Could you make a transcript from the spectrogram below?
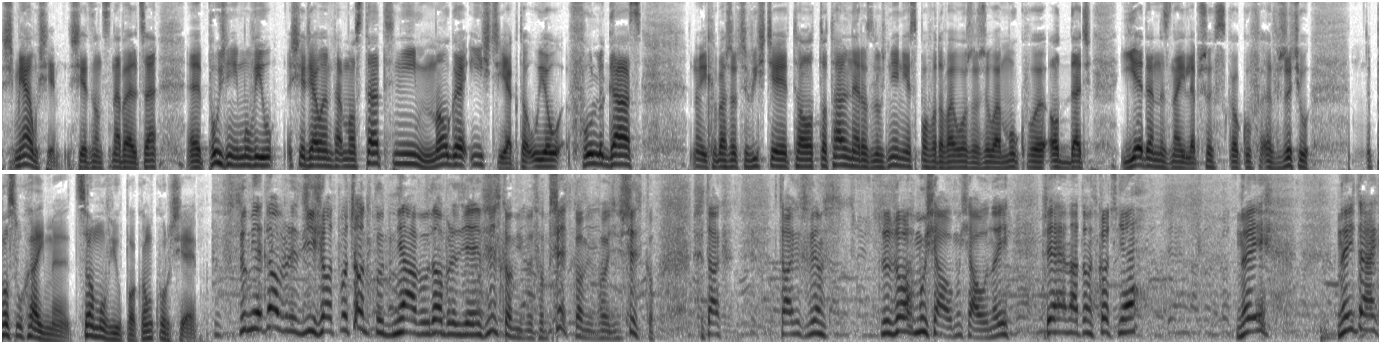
śmiał się, siedząc na belce. E, Później mówił, siedziałem tam ostatni, mogę iść, jak to ujął, full gas. No i chyba rzeczywiście to totalne rozluźnienie spowodowało, że Żyła mógł oddać jeden z najlepszych skoków w życiu. Posłuchajmy, co mówił po konkursie. W sumie dobry dziś, od początku dnia był dobry dzień, wszystko mi wyszło, wszystko mi wychodzi, wszystko. Tak, tak już wiem, że musiało, musiało. No i przyjechałem na tą skocznię, no i, no i tak,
